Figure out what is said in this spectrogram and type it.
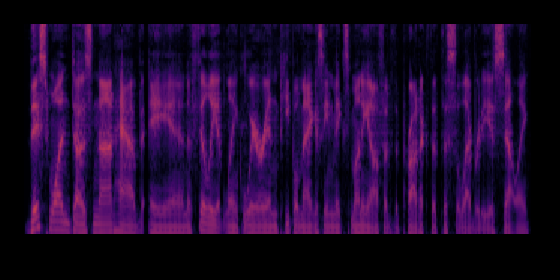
this one does not have a, an affiliate link wherein People Magazine makes money off of the product that the celebrity is selling.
